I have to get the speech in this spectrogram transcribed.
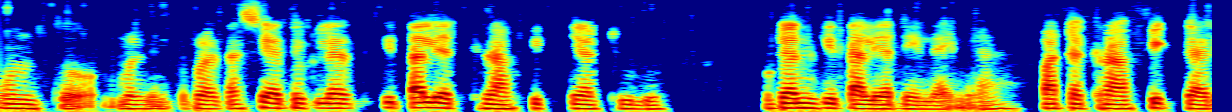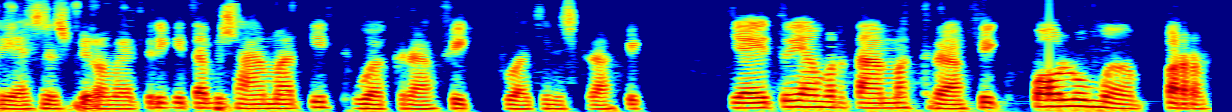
untuk menginterpretasi yaitu kita lihat grafiknya dulu. Kemudian kita lihat nilainya. Pada grafik dari hasil spirometri kita bisa amati dua grafik, dua jenis grafik. Yaitu yang pertama grafik volume per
